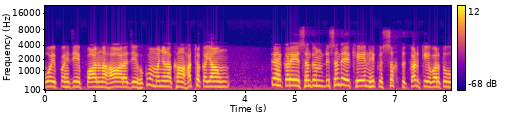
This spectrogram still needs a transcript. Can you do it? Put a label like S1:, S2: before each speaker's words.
S1: پوءِ پنهنجي پالڻهار جي حڪم مڃڻ کان هٺ ڪيائون تنهن ڪري سندن ڏسندي کي هڪ سخت ڪڙڪي ورتو.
